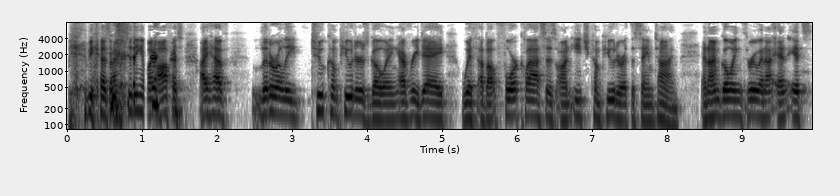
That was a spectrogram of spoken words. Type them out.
because i'm sitting in my office i have literally two computers going every day with about four classes on each computer at the same time. And I'm going through and I, and it's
